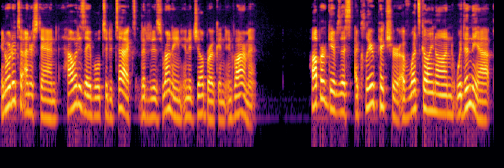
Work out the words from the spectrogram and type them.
in order to understand how it is able to detect that it is running in a jailbroken environment. Hopper gives us a clear picture of what's going on within the app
